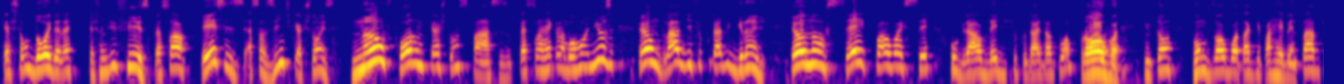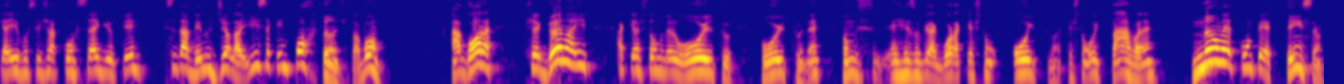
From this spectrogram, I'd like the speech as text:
questão doida, né? Questão difícil. Pessoal, esses, essas 20 questões não foram questões fáceis. O pessoal reclamou, Ronilson, é um grau de dificuldade grande. Eu não sei qual vai ser o grau de dificuldade da tua prova. Então, vamos logo botar aqui para arrebentar, porque aí você já consegue o quê? Se dar bem no dia lá. Isso é que é importante, tá bom? Agora, chegando aí a questão número 8, 8, né? Vamos resolver agora a questão 8, a questão oitava, né? Não é competência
